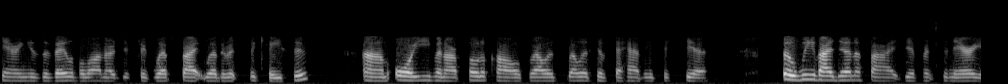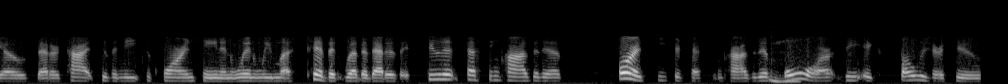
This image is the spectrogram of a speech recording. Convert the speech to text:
sharing is available on our district website, whether it's the cases, um, or even our protocols relative to having to shift. So we've identified different scenarios that are tied to the need to quarantine and when we must pivot, whether that is a student testing positive or a teacher testing positive mm-hmm. or the exposure to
